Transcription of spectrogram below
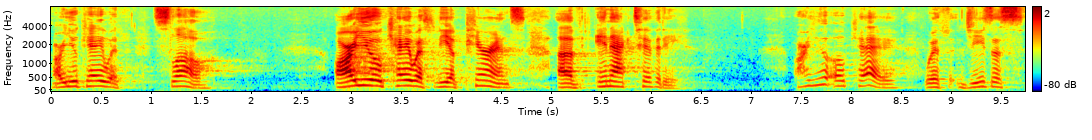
Are you okay with slow? Are you okay with the appearance of inactivity? Are you okay with Jesus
